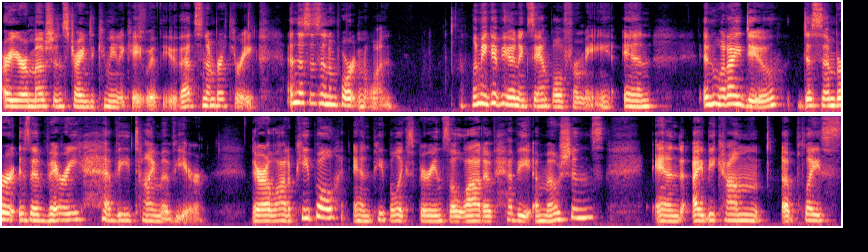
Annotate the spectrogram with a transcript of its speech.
are your emotions trying to communicate with you? That's number three. And this is an important one. Let me give you an example for me. In, in what I do, December is a very heavy time of year. There are a lot of people and people experience a lot of heavy emotions and I become a place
